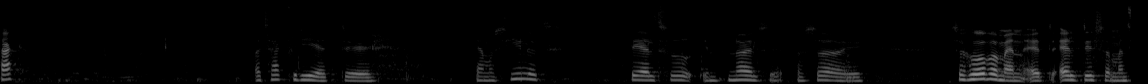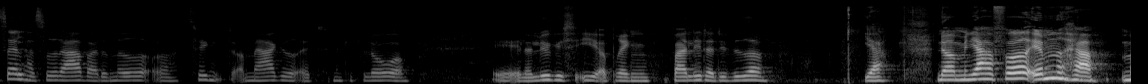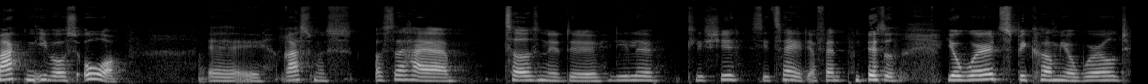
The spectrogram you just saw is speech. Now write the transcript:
tak. Og tak fordi, at øh, jeg må sige lidt. Det er altid en fornøjelse. Og så, øh, så håber man, at alt det, som man selv har siddet og arbejdet med og tænkt og mærket, at man kan få lov at, øh, eller lykkes i at bringe bare lidt af det videre. Ja. Nå, men jeg har fået emnet her, magten i vores ord, øh, Rasmus. Og så har jeg taget sådan et øh, lille kliché-citat, jeg fandt på nettet. Your words become your world.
